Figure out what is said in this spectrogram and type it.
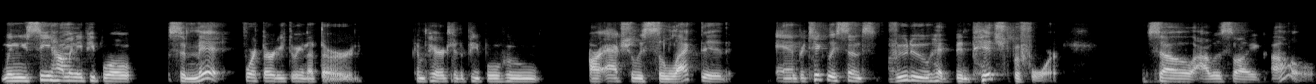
when you see how many people submit for 33 and a third compared to the people who are actually selected and particularly since voodoo had been pitched before so I was like, oh,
